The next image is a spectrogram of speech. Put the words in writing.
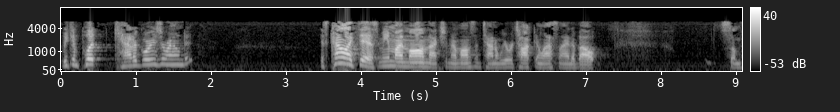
We can put categories around it. It's kind of like this. Me and my mom, actually, my mom's in town, and we were talking last night about some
